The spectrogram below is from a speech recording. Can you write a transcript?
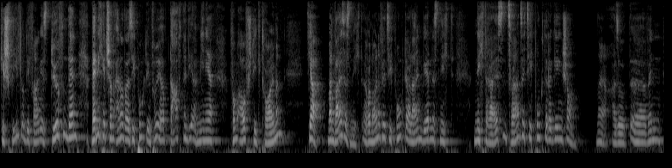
gespielt. Und die Frage ist, dürfen denn, wenn ich jetzt schon 31 Punkte im Frühjahr habe, darf denn die Arminia vom Aufstieg träumen? Ja, man weiß es nicht. Aber 49 Punkte allein werden es nicht, nicht reißen. 62 Punkte dagegen schon. Naja, also äh, wenn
